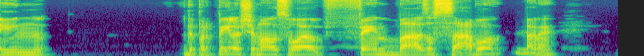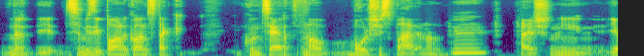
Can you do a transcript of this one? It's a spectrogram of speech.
in da prepelaš še malo svojo fan bazo s sabo. Nar- Se mi zdi pa na koncu tak koncert malo boljši spade. No? mm. A veš, ni, je,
